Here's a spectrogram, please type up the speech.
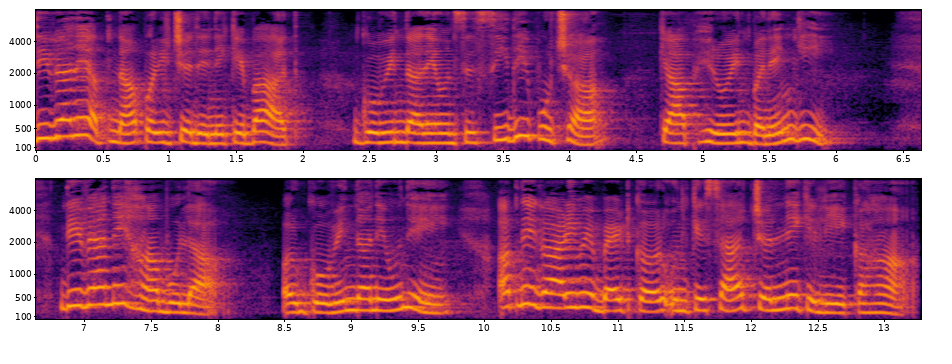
दिव्या ने अपना परिचय देने के बाद गोविंदा ने उनसे सीधे पूछा, क्या आप हीरोइन बनेंगी? दिव्या ने हाँ बोला और गोविंदा ने उन्हें अपने गाड़ी में बैठकर उनके साथ चलने के लिए कहा।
